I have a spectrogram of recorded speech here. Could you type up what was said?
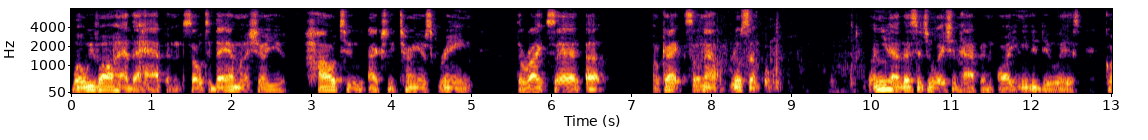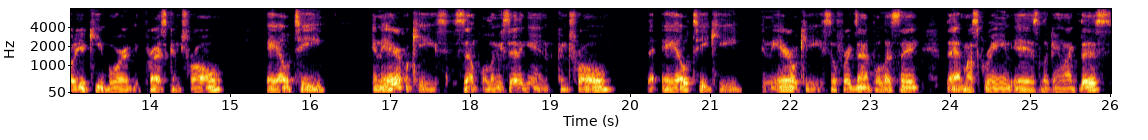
Well, we've all had that happen. So today I'm going to show you how to actually turn your screen the right side up. Okay, so now, real simple. When you have that situation happen, all you need to do is go to your keyboard and press Control Alt and the arrow keys. Simple. Let me say it again. Control, the ALT key, and the arrow key. So for example, let's say that my screen is looking like this.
